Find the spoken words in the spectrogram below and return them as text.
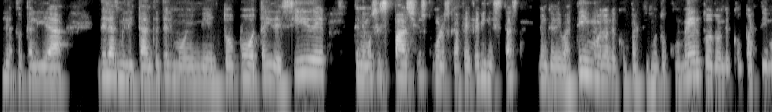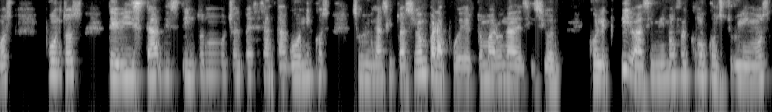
la totalidad de las militantes del movimiento vota y decide. Tenemos espacios como los cafés feministas donde debatimos, donde compartimos documentos, donde compartimos puntos de vista distintos, muchas veces antagónicos sobre una situación para poder tomar una decisión colectiva. Asimismo fue como construimos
